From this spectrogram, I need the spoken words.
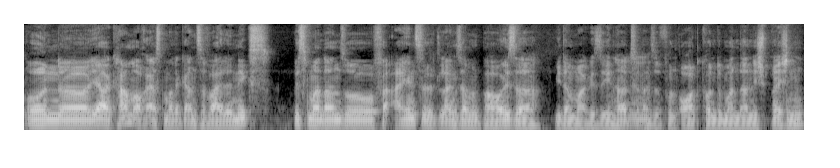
und äh, ja, kam auch erstmal eine ganze Weile nix, bis man dann so vereinzelt langsam ein paar Häuser wieder mal gesehen hat. Also von Ort konnte man da nicht sprechen.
